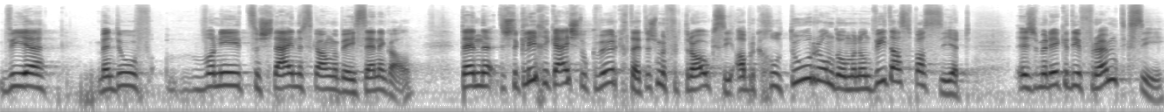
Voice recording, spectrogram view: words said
wie wenn du, als ich zu Steiners gegangen bin, in Senegal. Denn das ist der gleiche Geist, der gewirkt hat, das war mir vertraut. Aber die Kultur rundherum und wie das passiert, ist mir irgendwie fremd gewesen.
